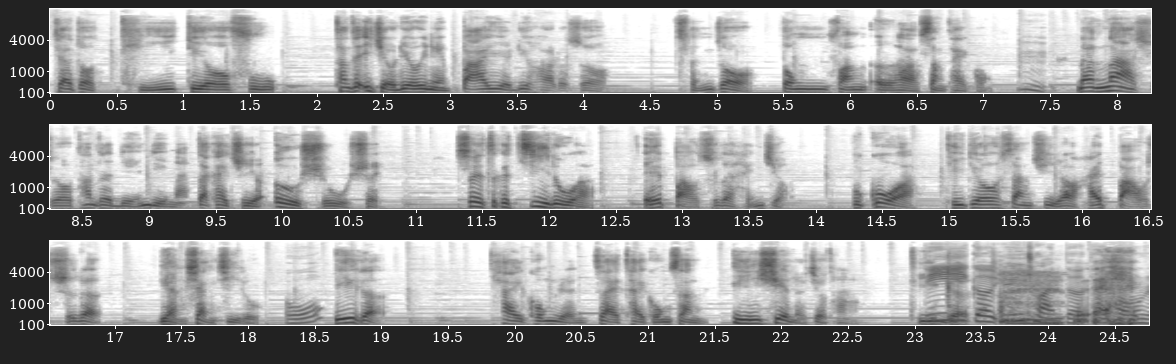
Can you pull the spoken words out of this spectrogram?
叫做提丢夫，他在一九六一年八月六号的时候乘坐东方二号上太空，嗯，那那时候他的年龄呢大概只有二十五岁，所以这个记录啊也保持了很久。不过啊，提丢上去以后还保持了两项记录。哦，第一个太空人在太空上晕眩了就他，第一个。晕船的太空人，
